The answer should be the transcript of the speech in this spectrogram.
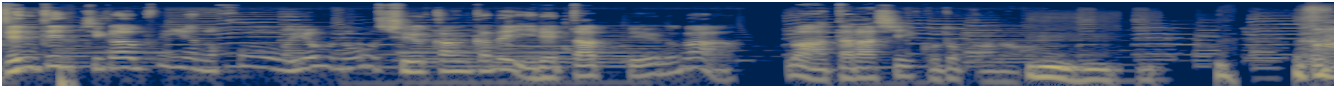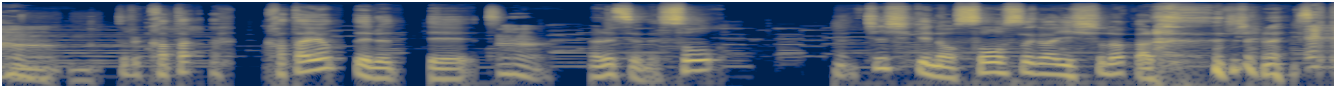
全然違う分野の本を読むのを習慣化で入れたっていうのがまあ新しいことかな。う。んそれかた偏ってるってうん。あれですよね。そう知識のソースが一緒だから じゃないですか。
